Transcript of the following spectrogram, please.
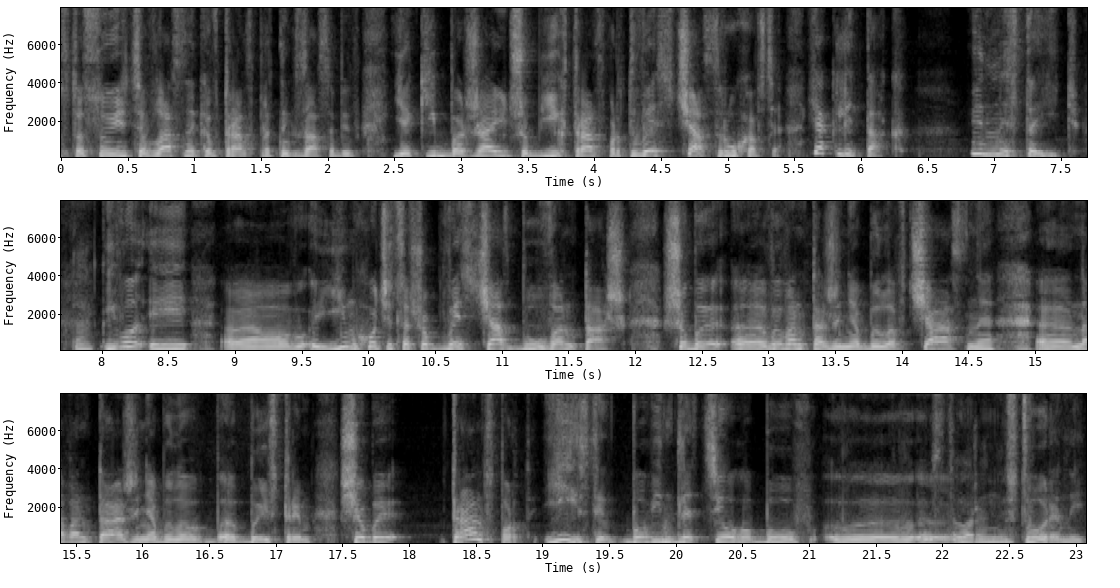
стосується власників транспортних засобів, які бажають, щоб їх транспорт весь час рухався, як літак. Він не стоїть. Так. І, і е, їм хочеться, щоб весь час був вантаж, щоб е, вивантаження було вчасне, е, навантаження було е, бистрим, щоб транспорт їздив, бо він для цього був е, е, Створений. створений.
